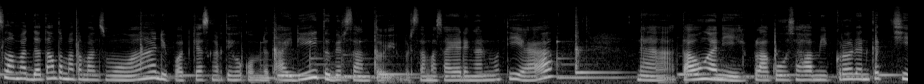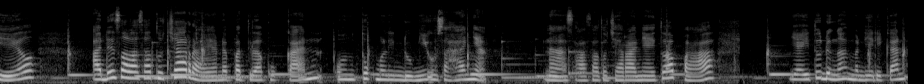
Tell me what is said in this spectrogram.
selamat datang teman-teman semua di podcast ngerti hukum.id Tubir Santuy bersama saya dengan Mutia. Nah, tahu nggak nih pelaku usaha mikro dan kecil ada salah satu cara yang dapat dilakukan untuk melindungi usahanya. Nah, salah satu caranya itu apa? Yaitu dengan mendirikan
